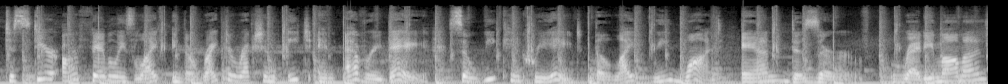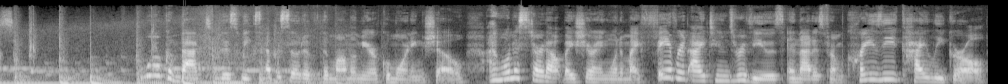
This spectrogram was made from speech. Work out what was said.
to steer our family's life in the right direction each and every day so we can create the life we want and deserve. Ready, mamas? Welcome back to this week's episode of the Mama Miracle Morning Show. I want to start out by sharing one of my favorite iTunes reviews, and that is from Crazy Kylie Girl,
